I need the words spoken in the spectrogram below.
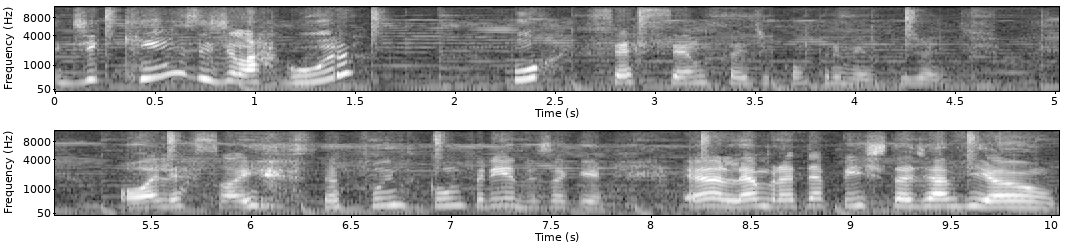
De 15 de largura por 60 de comprimento, gente. Olha só isso, é muito comprido isso aqui. Eu lembro até pista de avião.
